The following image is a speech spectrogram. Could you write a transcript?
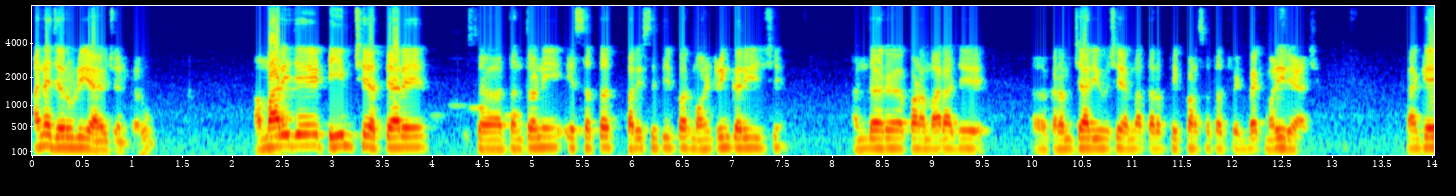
અને જરૂરી આયોજન કરવું. અમારી જે ટીમ છે અત્યારે તંત્રની એ સતત પરિસ્થિતિ પર મોનિટરિંગ કરી છે. અંદર પણ અમારા જે કર્મચારીઓ છે એમના તરફથી પણ સતત ફીડબેક મળી રહ્યા છે. કારણ કે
